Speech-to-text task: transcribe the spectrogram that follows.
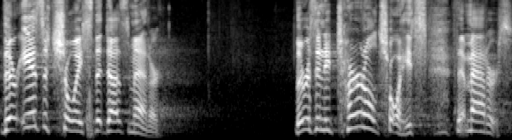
there is a choice that does matter. There is an eternal choice that matters.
